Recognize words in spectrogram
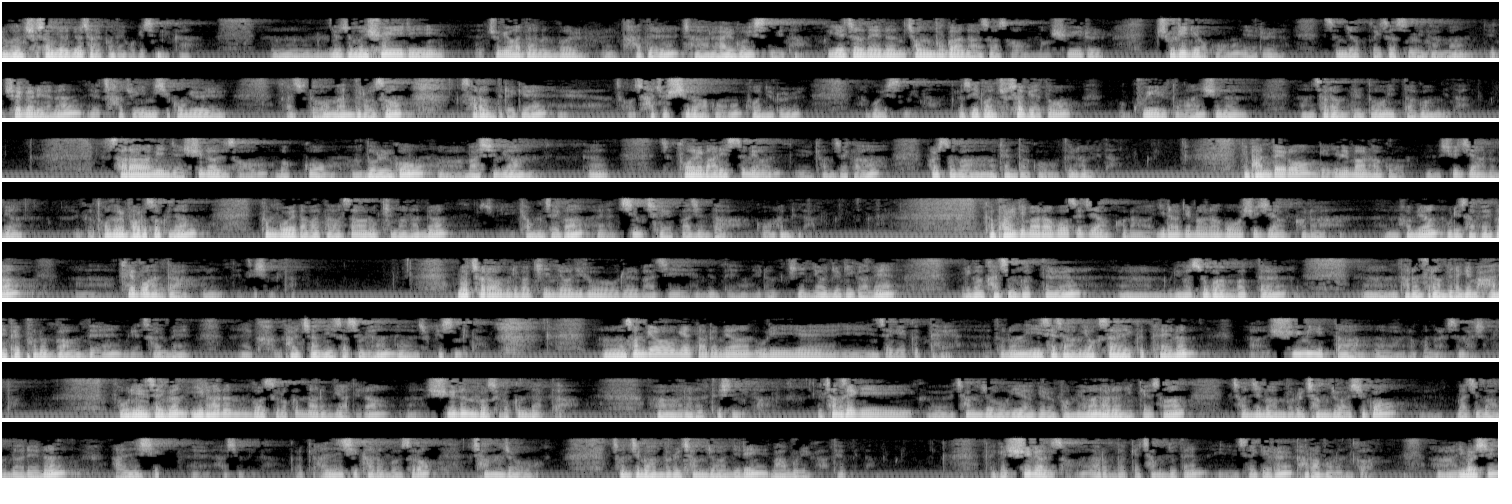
여러분 추석 연휴 잘 보내고 계십니까? 음, 요즘은 휴일이 중요하다는 걸 다들 잘 알고 있습니다. 그 예전에는 정부가 나서서 뭐 휴일을 줄이려고 애를 쓴 적도 있었습니다만 최근에는 자주 임시 공휴일까지도 만들어서 사람들에게 더 자주 쉬라고 권유를 하고 있습니다. 그래서 이번 추석에도 9일 동안 쉬는 사람들도 있다고 합니다. 사람이 이제 쉬면서 먹고 놀고 어, 마시면 돈을 많이 쓰면 경제가 활성화된다고들 합니다. 반대로 일만 하고 쉬지 않으면 그러니까 돈을 벌어서 그냥 금고에다가 다 쌓아놓기만 하면 경제가 침체에 빠진다고 합니다. 그러니까 벌기만 하고 쓰지 않거나 일하기만 하고 쉬지 않거나 하면 우리 사회가 퇴보한다는 뜻입니다. 모처럼 우리가 긴 연휴를 맞이했는데요. 이런 긴 연휴 기간에 우리가 가진 것들, 어, 우리가 수고한 것들, 어, 다른 사람들에게 많이 베푸는 가운데 우리의 삶에 큰 발전이 있었으면 어, 좋겠습니다. 성경에 따르면 우리의 인생의 끝에 또는 이 세상 역사의 끝에는 쉼이 있다라고 말씀하십니다. 우리 인생은 일하는 것으로 끝나는 게 아니라 쉬는 것으로 끝났다. 라는 뜻입니다. 창세기 그 창조 이야기를 보면 하나님께서 천지 만물을 창조하시고 마지막 날에는 안식하십니다. 그렇게 안식하는 것으로 창조, 천지 만물을 창조한 일이 마무리가 됩니다. 그렇게 쉬면서 아름답게 창조된 이 세계를 바라보는 것, 아, 이것이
